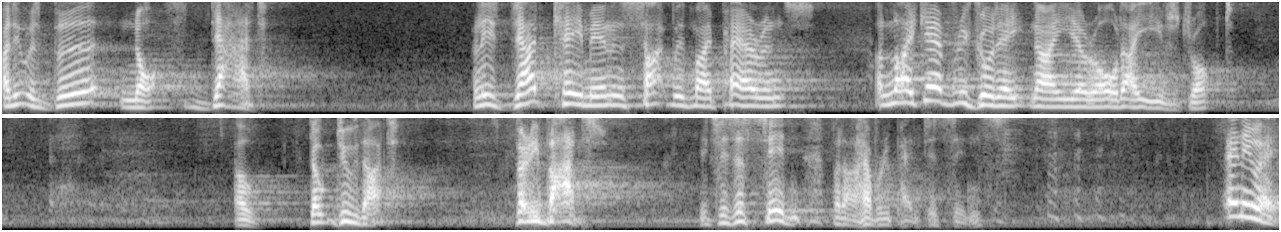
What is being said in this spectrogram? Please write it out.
And it was Bert Knott's dad. And his dad came in and sat with my parents. And like every good eight, nine year old, I eavesdropped. Don't do that. It's very bad. It is a sin, but I have repented since. Anyway,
